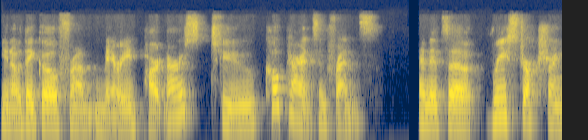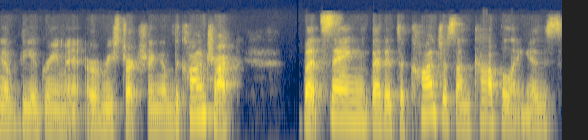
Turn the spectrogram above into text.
you know, they go from married partners to co-parents and friends. And it's a restructuring of the agreement or restructuring of the contract. But saying that it's a conscious uncoupling is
